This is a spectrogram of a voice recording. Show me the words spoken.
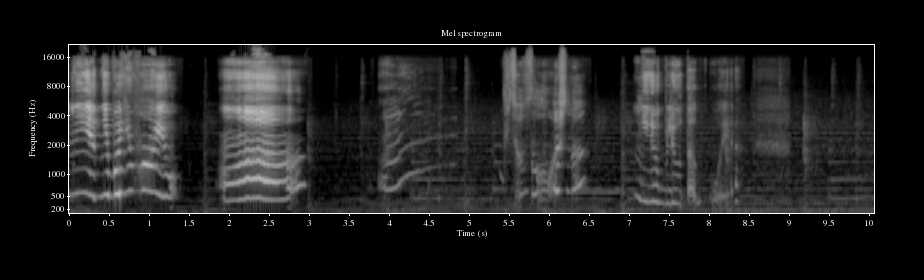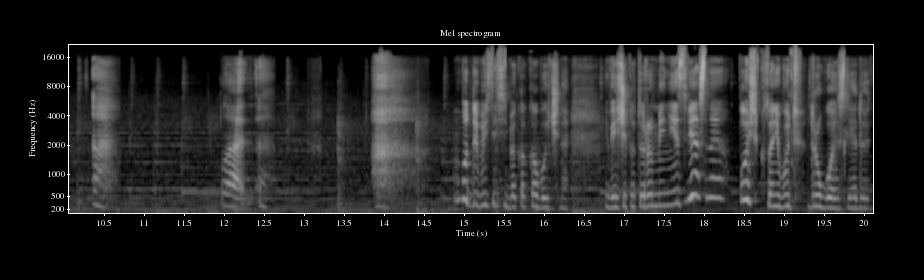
Нет, не понимаю. А. Все сложно. Не люблю такое. Ладно. Буду вести себя как обычно. Вещи, которые мне неизвестны, пусть кто-нибудь другой следует.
